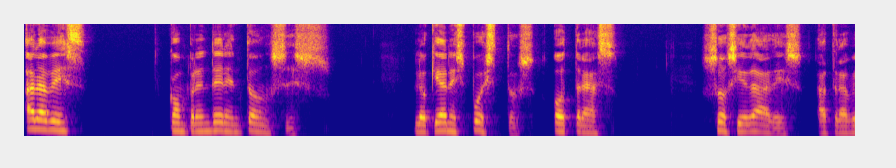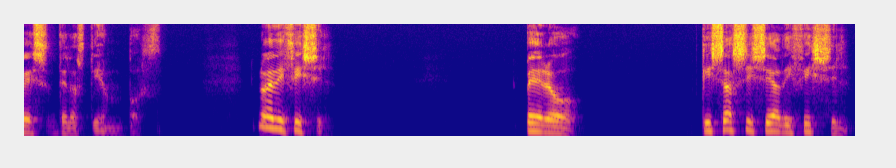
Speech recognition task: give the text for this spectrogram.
a la vez comprender entonces lo que han expuesto otras sociedades a través de los tiempos. No es difícil, pero quizás sí sea difícil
